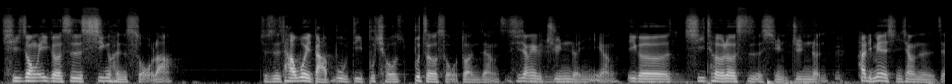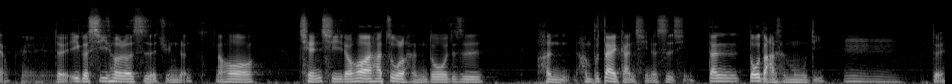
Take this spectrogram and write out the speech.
其中一个是心狠手辣，就是他为达目的不求不择手段这样子，就像一个嗯军人一样，一个希特勒式的军军人，他里面的形象真的是这样。对，一个希特勒式的军人。然后前期的话，他做了很多就是很很不带感情的事情，但是都达成目的，嗯嗯对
